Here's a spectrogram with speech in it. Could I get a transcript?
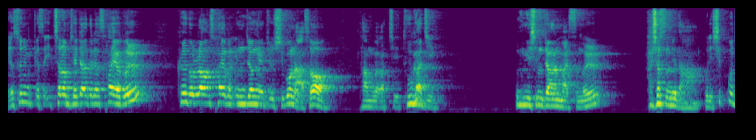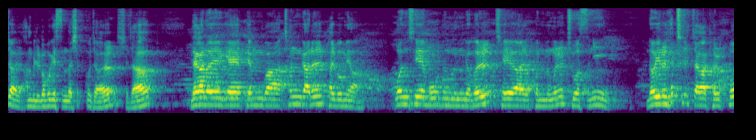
예수님께서 이처럼 제자들의 사역을 그 놀라운 사역을 인정해 주시고 나서 다음과 같이 두 가지 의미심장한 말씀을 하셨습니다. 우리 19절 한번 읽어보겠습니다. 19절 시작. 내가 너에게 뱀과 천가를 밟으며 원수의 모든 능력을 제어할 권능을 주었으니 너희를 해칠 자가 결코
